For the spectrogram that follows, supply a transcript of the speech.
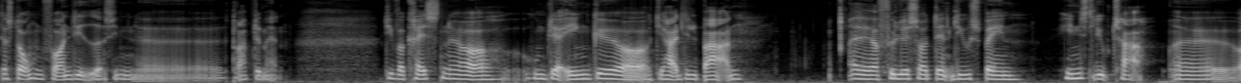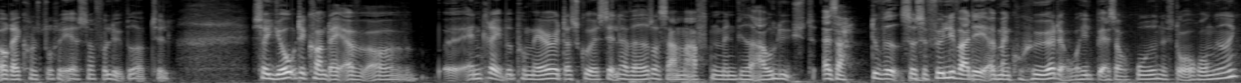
der står hun foran livet af sin øh, dræbte mand. De var kristne, og hun bliver enke, og de har et lille barn. Øh, og følger så den livsbane, hendes liv tager, øh, og rekonstruerer så forløbet op til. Så jo, det kom der, og, og øh, angrebet på Mary, der skulle jeg selv have været der samme aften, men vi havde aflyst. Altså, du ved, så selvfølgelig var det, at man kunne høre det over hele, altså ruderne står og rungede, ikke?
